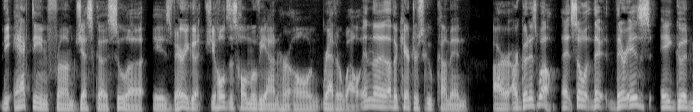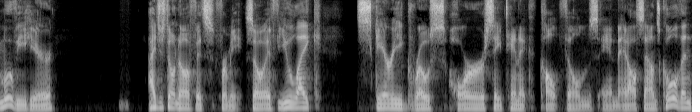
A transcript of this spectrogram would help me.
The acting from Jessica Sula is very good. She holds this whole movie on her own rather well. And the other characters who come in are are good as well. Uh, So there there is a good movie here. I just don't know if it's for me. So if you like scary, gross, horror, satanic cult films and it all sounds cool, then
